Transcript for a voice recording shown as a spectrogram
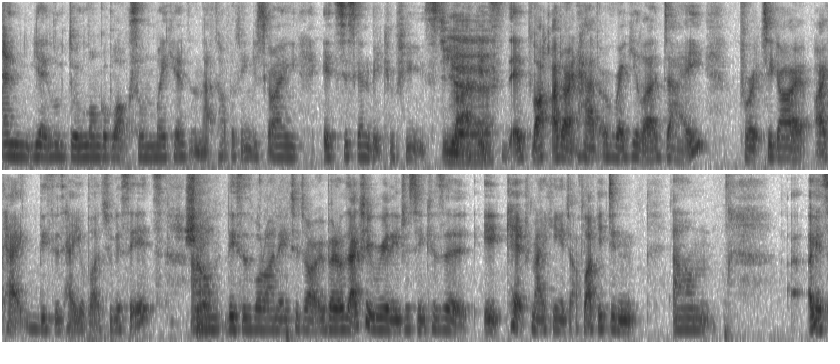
and yeah, look, doing longer blocks on weekends and that type of thing. Just going, it's just going to be confused. Yeah. like it's it like I don't have a regular day for it to go. Okay, this is how your blood sugar sits. Sure. Um, this is what I need to do. But it was actually really interesting because it it kept making adjust. Like it didn't. Um, I guess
